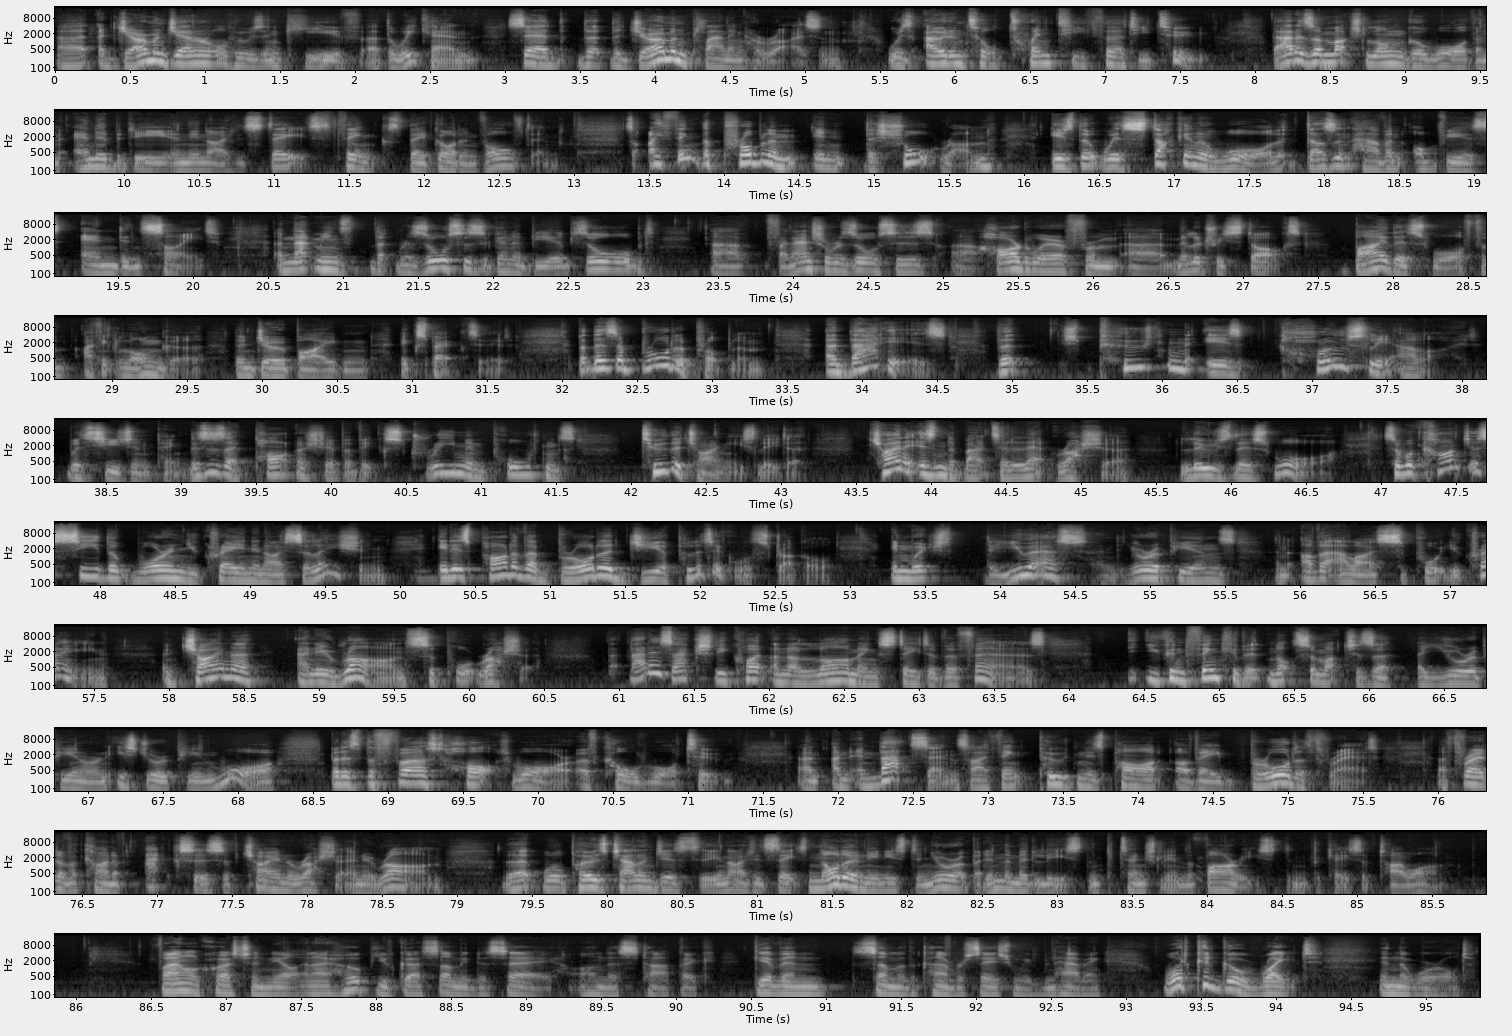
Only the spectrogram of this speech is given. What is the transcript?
Uh, a German general who was in Kiev at the weekend said that the German planning horizon was out until 2032. That is a much longer war than anybody in the United States thinks they've got involved in. So I think the problem in the short run is that we're stuck in a war that doesn't have an obvious end in sight. And that means that resources are going to be absorbed, uh, financial resources, uh, hardware from uh, military stocks by this war for, I think, longer than Joe Biden expected. But there's a broader problem, and that is that Putin is closely allied with Xi Jinping. This is a partnership of extreme importance to the Chinese leader. China isn't about to let Russia lose this war. So we can't just see the war in Ukraine in isolation. It is part of a broader geopolitical struggle in which the US and the Europeans and other allies support Ukraine, and China and Iran support Russia. That is actually quite an alarming state of affairs you can think of it not so much as a, a, European or an East European war, but as the first hot war of Cold War II. And, and in that sense, I think Putin is part of a broader threat, a threat of a kind of axis of China, Russia, and Iran that will pose challenges to the United States, not only in Eastern Europe, but in the Middle East and potentially in the Far East, in the case of Taiwan. Final question, Niall, and I hope you've got something to say on this topic, given some of the conversation we've been having. What could go right in the world?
